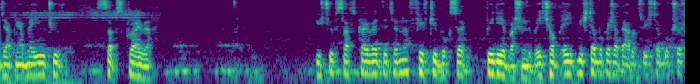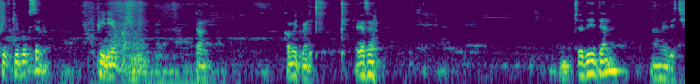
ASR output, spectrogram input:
যে আপনি আপনার ইউটিউব সাবস্ক্রাইবার ইউটিউব সাবস্ক্রাইবারদের জন্য ফিফটি বুকসের পিডিএফ ভার্সন দেবো। এই সব, এই বিশটা বুকের সাথে আরও ত্রিশটা বুকসের ফিফটি বুকসের পিডিএফ ভার্সন ডান কমিটমেন্ট ঠিক আছে? যদি দেন আমি দিচ্ছি।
